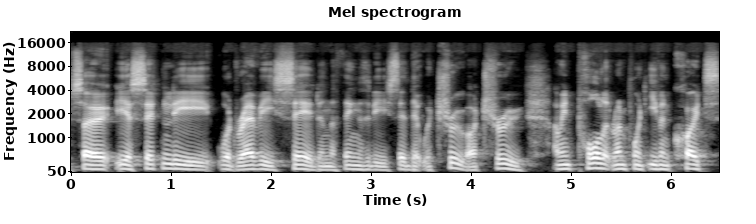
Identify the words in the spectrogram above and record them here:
so yes, certainly what Ravi said and the things that he said that were true are true. I mean, Paul at one point even quotes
